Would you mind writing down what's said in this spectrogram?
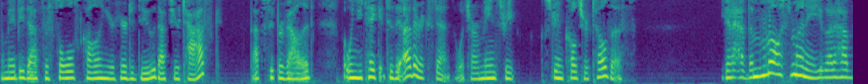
or maybe that's a soul's calling you're here to do, that's your task, that's super valid. But when you take it to the other extent, which our mainstream culture tells us, you gotta have the most money, you gotta have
